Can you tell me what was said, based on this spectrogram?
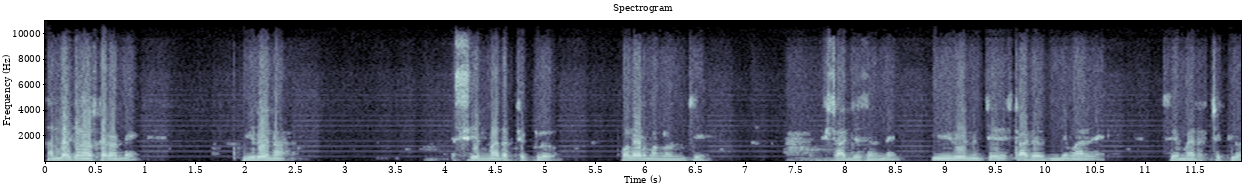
అందరికీ నమస్కారం అండి. ఈరోజున సీఎంఆర్ఎఫ్ చెక్కులు పోలవరం మండలం నుంచి స్టార్ట్ చేశామండి ఈ రోజు నుంచి స్టార్ట్ అవుతుంది మా సీఎంఆర్ఎఫ్ చెక్లు.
